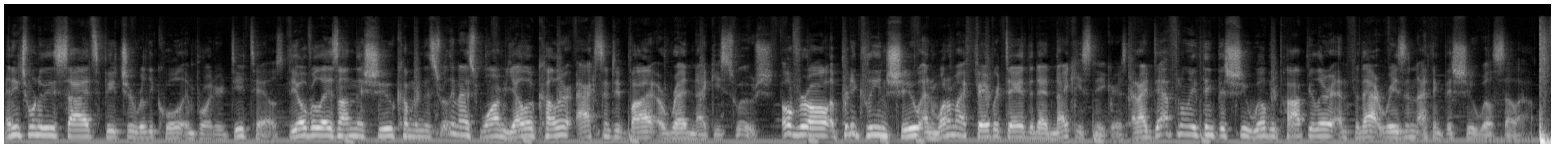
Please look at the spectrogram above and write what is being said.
and each one of these sides feature really cool embroidered details. The overlays on this shoe come in this really nice warm yellow color, accented by a red Nike swoosh. Overall, a pretty clean shoe and one of my favorite Day of the Dead Nike sneakers, and I definitely think this shoe will be popular, and for that reason, I think this shoe will sell out.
